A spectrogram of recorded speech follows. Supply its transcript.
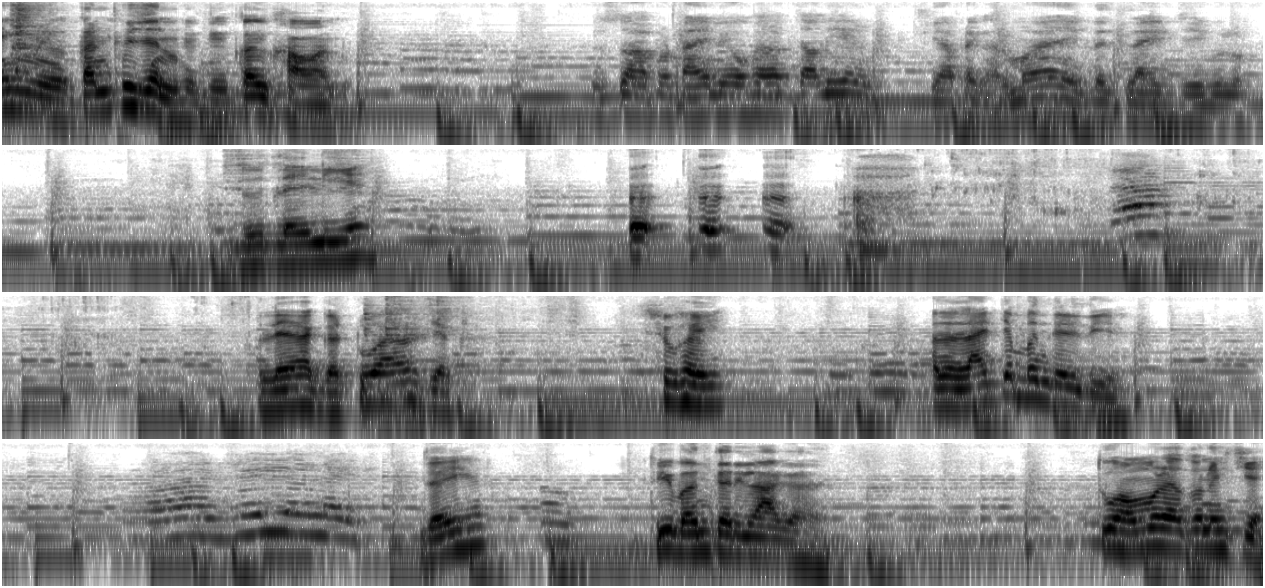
નહીં કન્ફ્યુઝન કે કયું ખાવાનું? દોસ્તો આપણો ટાઈમ એવો ખરાબ ચાલી ગયો કે આપણે ઘરમાં આવ્યા એટલે જ લાઈટ જઈ બોલો. દૂધ લઈ લઈએ. લે, આ ગટુ આવે છે. શું ખાઈ? અને લાઈટ કેમ બંધ કરી દઈએ જઈ હે? તું બંધ કરી લાગે હે. તું હમણાં રહેતો નહીં છે.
